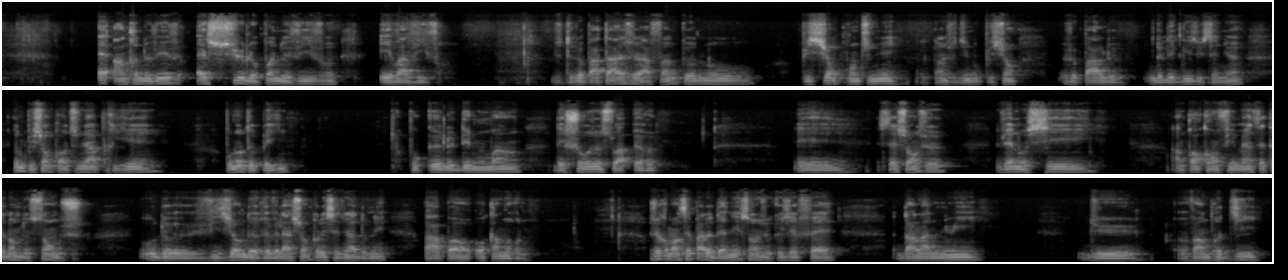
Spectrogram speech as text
est en train de vivre, est sur le point de vivre et va vivre. Je te le partage afin que nous puissions continuer. Quand je dis nous puissions, je parle de l'Église du Seigneur, que nous puissions continuer à prier pour notre pays, pour que le dénouement des choses soit heureux. Et ces songes viennent aussi encore confirmer un certain nombre de songes ou de visions, de révélations que le Seigneur a données par rapport au Cameroun. Je commencer par le dernier songe que j'ai fait dans la nuit du vendredi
